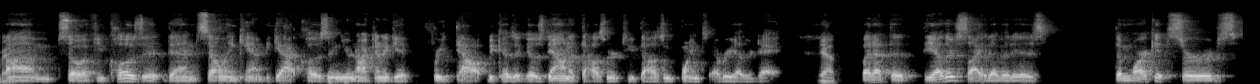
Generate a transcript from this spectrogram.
Right. Um, so if you close it, then selling can't begat closing. You're not going to get freaked out because it goes down a thousand or two thousand points every other day. Yeah. But at the the other side of it is the market serves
